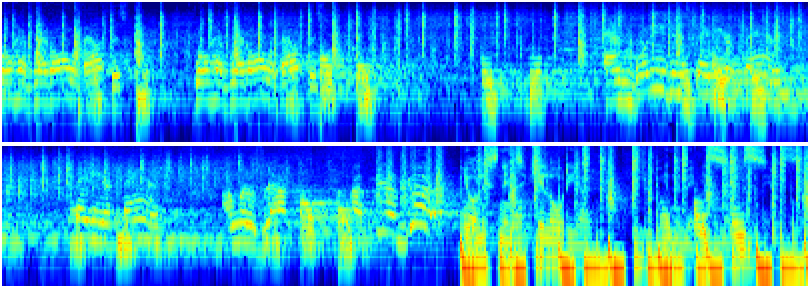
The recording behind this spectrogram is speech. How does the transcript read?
will have read all about this, will have read all about this. And what are you going to say to your fans? Say to your fans, I'm going to say, I feel good. You're listening to Kill Audio in the mix. mix.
